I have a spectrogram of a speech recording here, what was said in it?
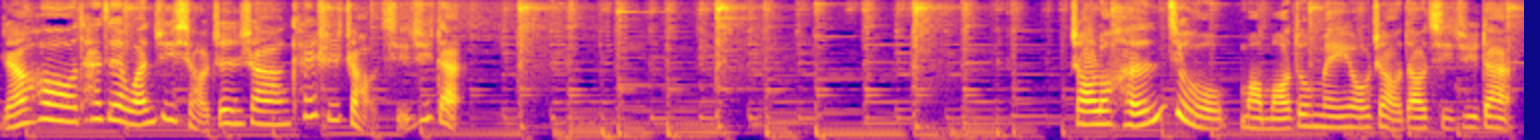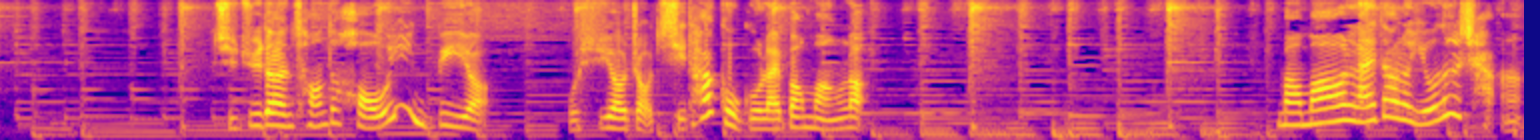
然后他在玩具小镇上开始找奇趣蛋。找了很久，毛毛都没有找到奇趣蛋。奇趣蛋藏得好隐蔽呀，我需要找其他狗狗来帮忙了。毛毛来到了游乐场，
